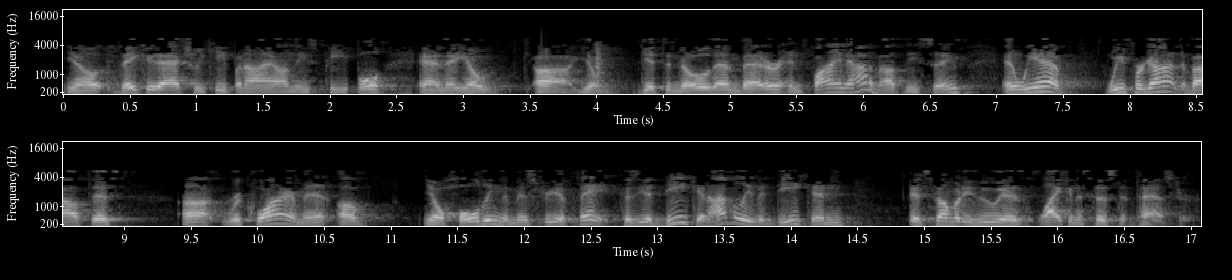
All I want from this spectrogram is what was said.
you know, they could actually keep an eye on these people and they, you know, uh, you know, get to know them better and find out about these things. And we have, we've forgotten about this, uh, requirement of, you know, holding the mystery of faith. Because a deacon, I believe a deacon is somebody who is like an assistant pastor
